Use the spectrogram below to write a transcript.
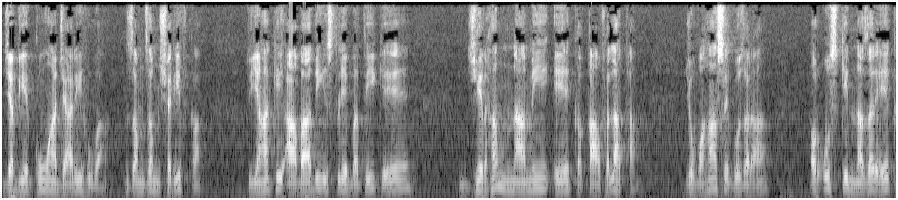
جب یہ کنواں جاری ہوا، زمزم شریف کا، تو یہاں کی آبادی اس لیے بتی کہ جرہم نامی ایک قافلہ تھا جو وہاں سے گزرا اور اس کی نظر ایک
